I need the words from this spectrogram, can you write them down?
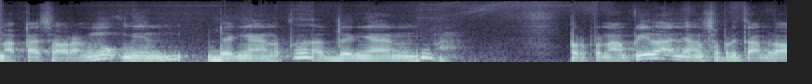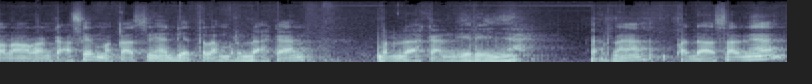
Maka seorang mukmin dengan apa? Dengan berpenampilan yang seperti tampilan orang-orang kafir, maka sebenarnya dia telah merendahkan merendahkan dirinya. Karena pada asalnya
